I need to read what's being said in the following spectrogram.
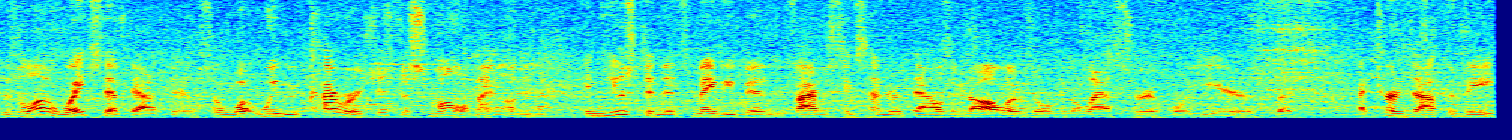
There's a lot of wage theft out there, so what we recover is just a small amount. In Houston, it's maybe been five or six hundred thousand dollars over the last three or four years, but that turns out to be,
